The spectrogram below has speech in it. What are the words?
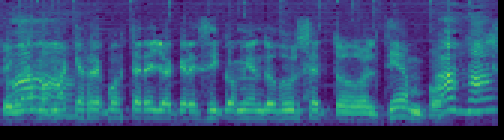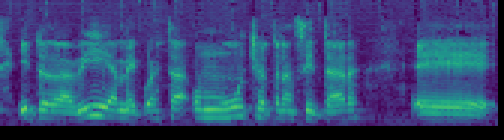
De una Ah. mamá que es repostera y yo crecí comiendo dulce todo el tiempo Ajá. y todavía me cuesta mucho transitar, eh,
